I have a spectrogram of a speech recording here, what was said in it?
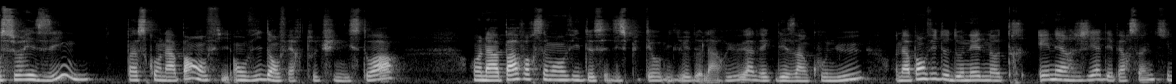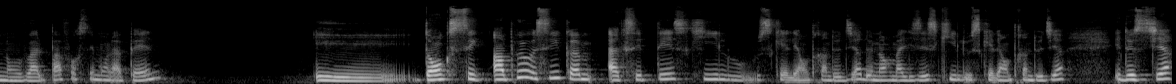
se résigne parce qu'on n'a pas envie, envie d'en faire toute une histoire. On n'a pas forcément envie de se disputer au milieu de la rue avec des inconnus. On n'a pas envie de donner notre énergie à des personnes qui n'en valent pas forcément la peine. Et donc c'est un peu aussi comme accepter ce qu'il ou ce qu'elle est en train de dire, de normaliser ce qu'il ou ce qu'elle est en train de dire et de se dire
